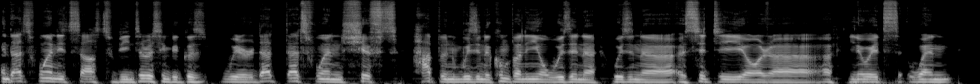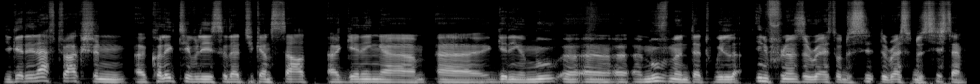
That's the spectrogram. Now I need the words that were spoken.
And that's when it starts to be interesting because we're that that's when shifts happen within a company or within a within a, a city or uh, you know it's when you get enough traction uh, collectively so that you can start uh, getting um, uh, getting a move a, a, movement that will influence the rest of the the rest of the system.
